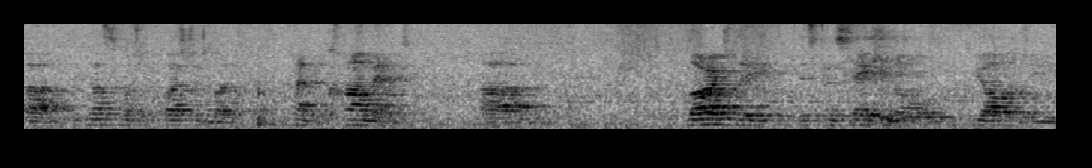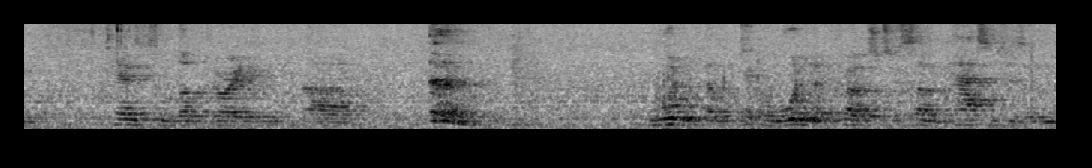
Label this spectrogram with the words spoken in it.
Uh, not so much a question, but kind of a comment. Um, largely, dispensational theology tends to look very uh, wooden, uh, take a wooden approach to some passages in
